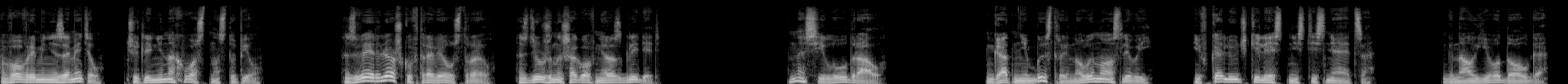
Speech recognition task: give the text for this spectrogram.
Вовремя не заметил, чуть ли не на хвост наступил. Зверь лёжку в траве устроил, с дюжины шагов не разглядеть. На силу удрал. Гад не быстрый, но выносливый, и в колючки лезть не стесняется. Гнал его долго.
